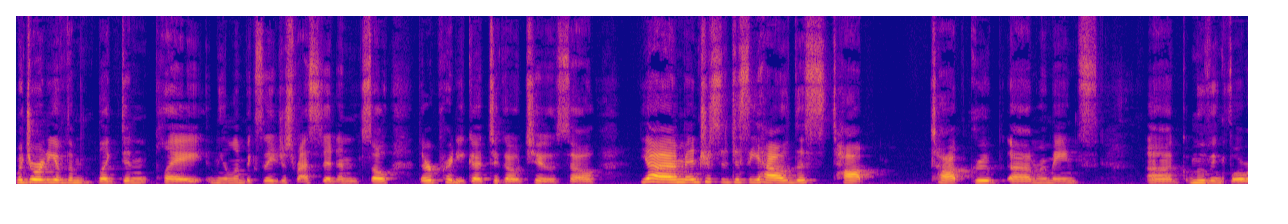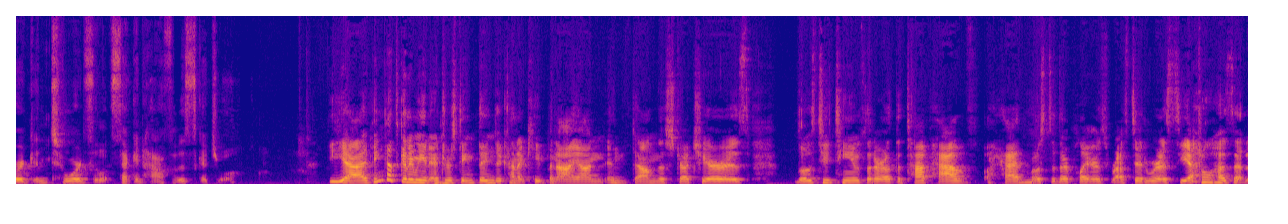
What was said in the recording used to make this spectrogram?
majority of them like didn't play in the Olympics. They just rested, and so they're pretty good to go too. So yeah, I'm interested to see how this top top group um, remains uh, moving forward and towards the second half of the schedule. Yeah, I think that's going to be an interesting thing to kind of keep an eye on and down the stretch here is those two teams that are at the top have had most of their players rested, whereas Seattle has had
